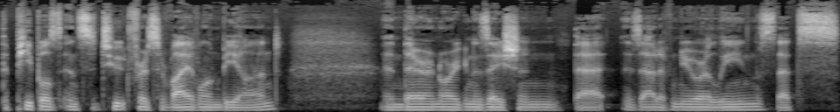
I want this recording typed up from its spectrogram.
the People's Institute for Survival and Beyond. And they're an organization that is out of New Orleans that's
